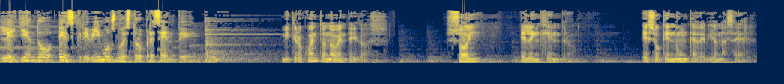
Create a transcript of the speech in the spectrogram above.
Leyendo, escribimos nuestro presente. Microcuento 92. Soy el engendro, eso que nunca debió nacer,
